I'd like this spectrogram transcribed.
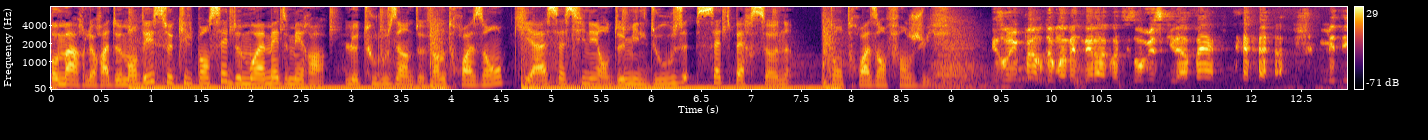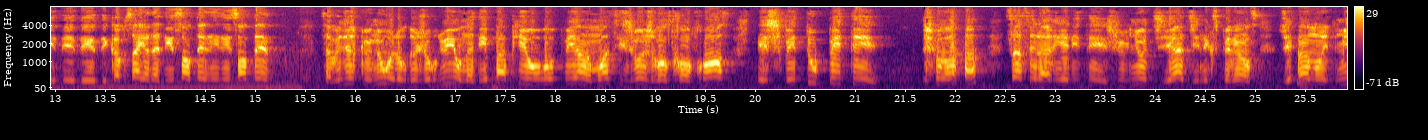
Omar leur a demandé ce qu'ils pensaient de Mohamed Merah, le Toulousain de 23 ans qui a assassiné en 2012 sept personnes, dont trois enfants juifs. Ils ont eu peur de Mohamed Merah quand ils ont vu ce qu'il a fait. Mais des, comme ça, il y en a des centaines et des centaines. Ça veut dire que nous, à l'heure d'aujourd'hui, on a des papiers européens. Moi, si je veux, je rentre en France et je fais tout péter. Tu vois? Ça, c'est la réalité. Je suis venu au djihad, j'ai une expérience. J'ai un an et demi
